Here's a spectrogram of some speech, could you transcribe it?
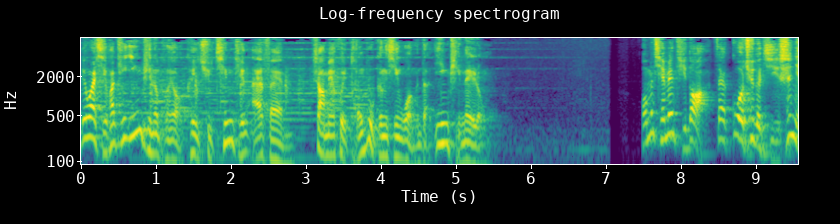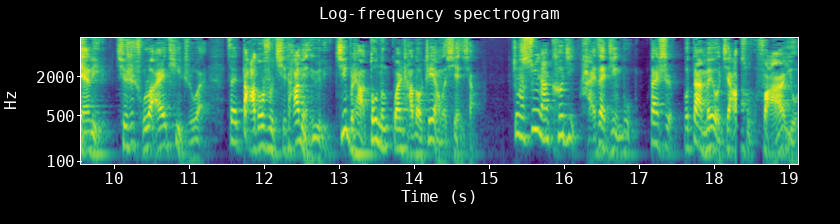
另外，喜欢听音频的朋友可以去蜻蜓 FM，上面会同步更新我们的音频内容。我们前面提到啊，在过去的几十年里，其实除了 IT 之外，在大多数其他领域里，基本上都能观察到这样的现象：就是虽然科技还在进步，但是不但没有加速，反而有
